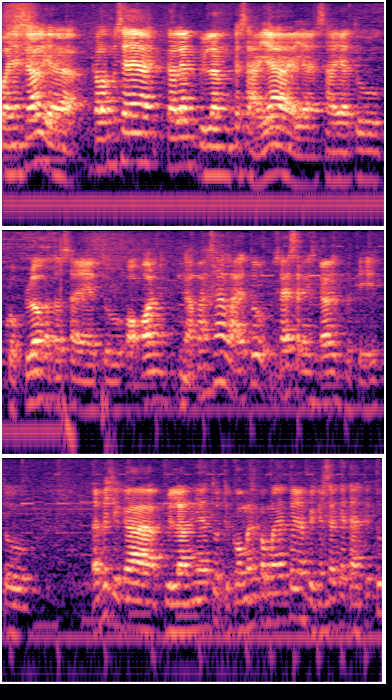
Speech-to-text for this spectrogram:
banyak sekali ya. Kalau misalnya kalian bilang ke saya ya saya tuh goblok atau saya itu kokon, nggak masalah itu saya sering sekali seperti itu. Tapi jika bilangnya itu di komen-komen itu yang bikin sakit hati itu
